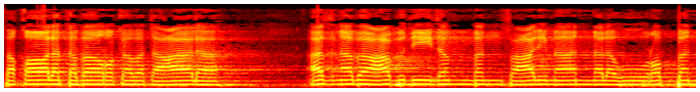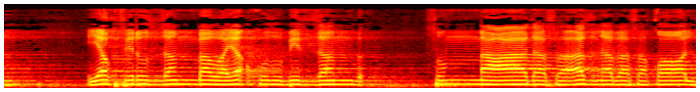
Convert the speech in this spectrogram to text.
فقال تبارك وتعالى أذنب عبدي ذنبا فعلم أن له ربا يغفر الذنب ويأخذ بالذنب. ثم عاد فأذنب فقال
